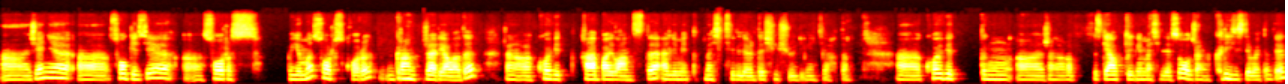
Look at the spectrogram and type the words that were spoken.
Ә, және ә, сол кезде ә, сорос ұйымы сорос қоры грант жариялады. Жаңағы ковидқа байланысты әлеуметтік мәселелерді шешу деген сияқты. Ә, ковидтің ә, жаңағы бізге алып келген мәселесі ол жаңа кризис деп айтады иә.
